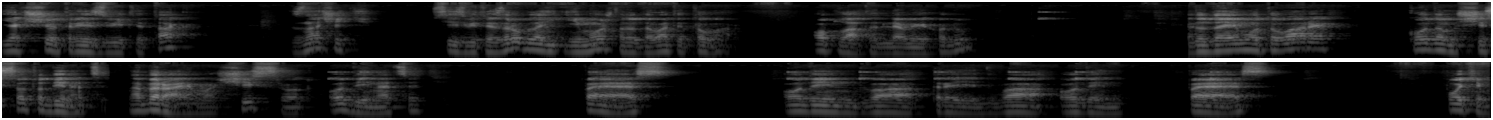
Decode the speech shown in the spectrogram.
Якщо три звіти так, значить всі звіти зроблені і можна додавати товар. Оплата для виходу. Додаємо товари кодом 611. Набираємо 611 PS 1, 2, 3, 2, 1 PS. Потім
